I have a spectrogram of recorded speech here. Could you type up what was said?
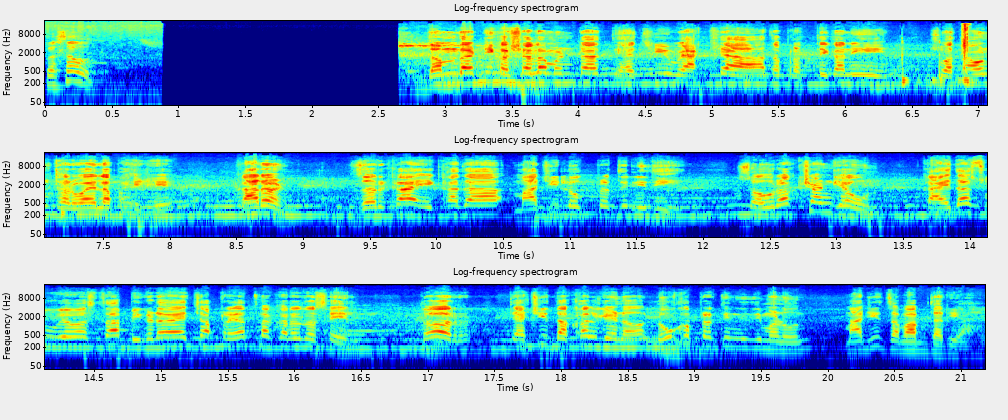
कसं होतं? दमदाटी कशाला म्हणतात? ह्याची व्याख्या आता प्रत्येकाने स्वतःहून ठरवायला पाहिजे. कारण जर का एखादा माजी लोकप्रतिनिधी संरक्षण घेऊन कायदा सुव्यवस्था बिघडवायचा प्रयत्न करत असेल तर त्याची दखल घेणं लोकप्रतिनिधी म्हणून माझी जबाबदारी आहे.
